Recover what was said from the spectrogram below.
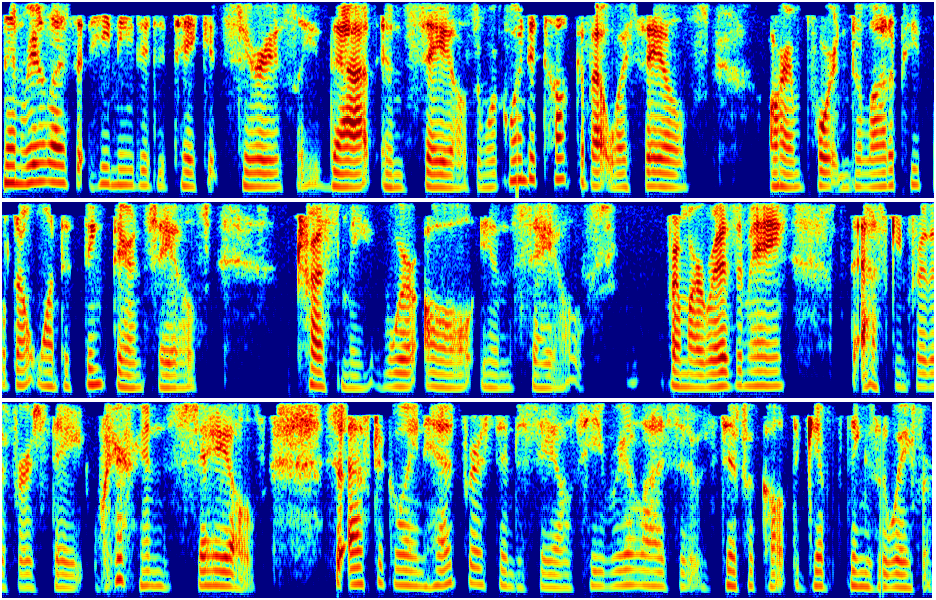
then realized that he needed to take it seriously, that and sales. And we're going to talk about why sales are important. A lot of people don't want to think they're in sales. Trust me, we're all in sales. From our resume to asking for the first date, we're in sales. So after going headfirst into sales, he realized that it was difficult to give things away for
